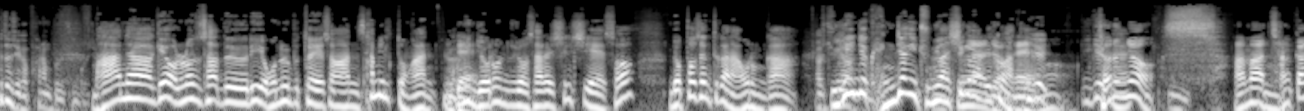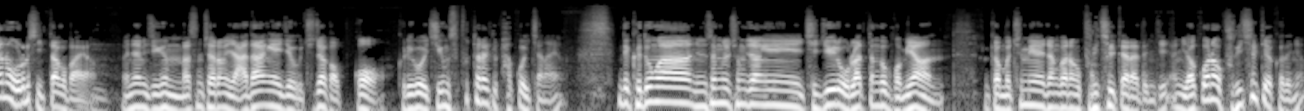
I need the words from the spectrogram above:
그래서 제가 파란불을 준 거죠. 만약에 언론사들이 오늘부터 해서 한 3일 동안 국민 네. 여론조사를 실시해서 몇 퍼센트가 나오는가 아, 이게 이제. 굉장히 중요한 시그널일 것. 같아요. 네. 이게 저는요 아마 음. 잠깐은 오를 수 있다고 봐요. 왜냐하면 지금 말씀처럼 야당에 이제 주자가 없고 그리고 지금 스포트라이트를 받고 있잖아요. 근데 그동안 윤석열 총장이 지지율이 올랐던 거 보면 그러니까 뭐 추미애 장관하고 부딪힐 때라든지 아니면 여권하고 부딪힐 때였거든요.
